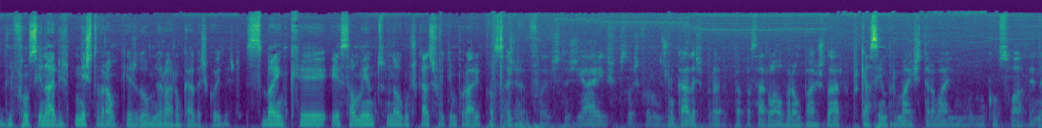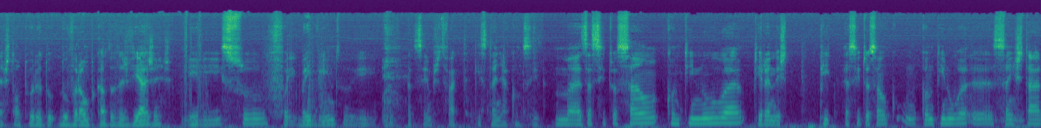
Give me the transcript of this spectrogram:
de funcionários neste verão, que ajudou a melhorar um bocado as coisas. Se bem que esse aumento, em alguns casos, foi temporário, ou seja, foi estagiários, pessoas que foram deslocadas para, para passar lá o verão para ajudar, porque há sempre mais trabalho no, no consulado nesta altura do, do, verão por causa das viagens, e isso foi bem-vindo e agradecemos de facto que isso tenha acontecido. Mas a situação continua, tirando este pico, a situação continua uh, sem estar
